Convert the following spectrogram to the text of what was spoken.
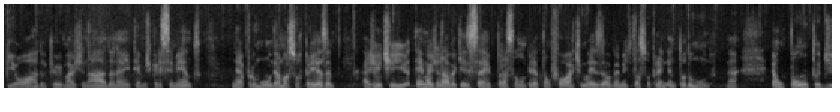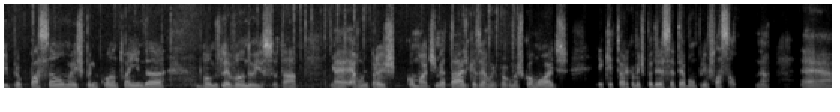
pior do que o imaginado, né, em termos de crescimento, né, para o mundo. É uma surpresa. A gente até imaginava que essa recuperação não seria tão forte, mas obviamente está surpreendendo todo mundo. Né? É um ponto de preocupação, mas por enquanto ainda vamos levando isso. Tá? É, é ruim para as commodities metálicas, é ruim para algumas commodities, e que teoricamente poderia ser até bom para a inflação. Né? É,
